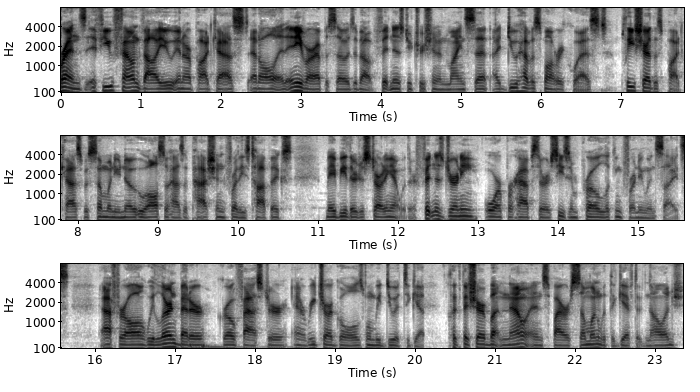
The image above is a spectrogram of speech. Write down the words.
Friends, if you found value in our podcast at all in any of our episodes about fitness, nutrition, and mindset, I do have a small request. Please share this podcast with someone you know who also has a passion for these topics. Maybe they're just starting out with their fitness journey, or perhaps they're a seasoned pro looking for new insights. After all, we learn better, grow faster, and reach our goals when we do it together. Click the share button now and inspire someone with the gift of knowledge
